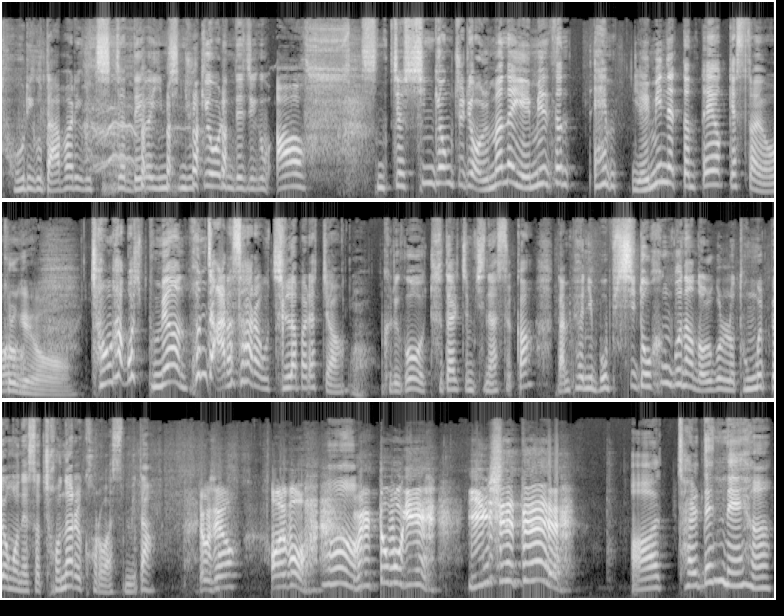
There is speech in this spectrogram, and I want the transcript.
돌이고 나발이고 진짜 내가 임신 6개월인데 지금 아우 진짜 신경줄이 얼마나 예민했던 햄- 예민했던 때였겠어요. 그러게요. 정하고 싶으면 혼자 알아서 하라고 질러버렸죠. 어. 그리고 두 달쯤 지났을까 남편이 몹시도 흥분한 얼굴로 동물병원에서 전화를 걸어왔습니다. 여보세요? 어, 여보. 어. 우리 또보기 임신했대. 어, 잘 됐네. 어,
